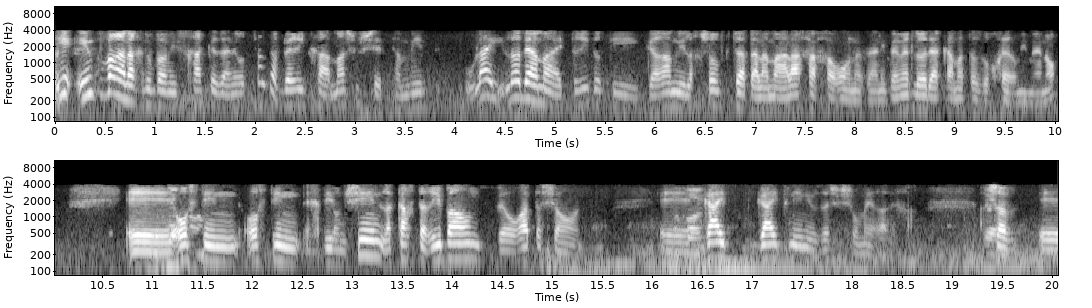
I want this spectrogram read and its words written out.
אם כבר אנחנו במשחק הזה, אני רוצה לדבר איתך על משהו שתמיד, אולי, לא יודע מה, הטריד אותי, גרם לי לחשוב קצת על המהלך האחרון הזה, אני באמת לא יודע כמה אתה זוכר ממנו. אה, אוסטין, אוסטין החטיא עונשין, לקח את הריבאונד והורד את השעון. אה, נכון. גיא פניני הוא זה ששומר עליך. כן. עכשיו, אה,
